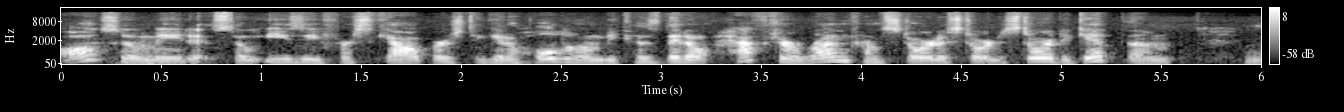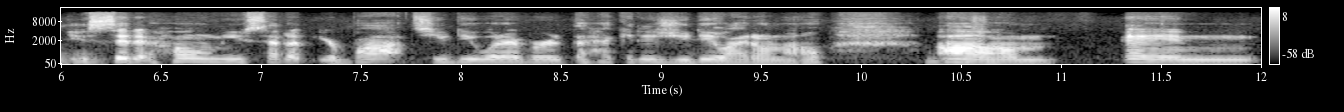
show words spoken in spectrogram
also made it so easy for scalpers to get a hold of them because they don't have to run from store to store to store to get them. You sit at home, you set up your bots, you do whatever the heck it is you do. I don't know. Mhm. Um, and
